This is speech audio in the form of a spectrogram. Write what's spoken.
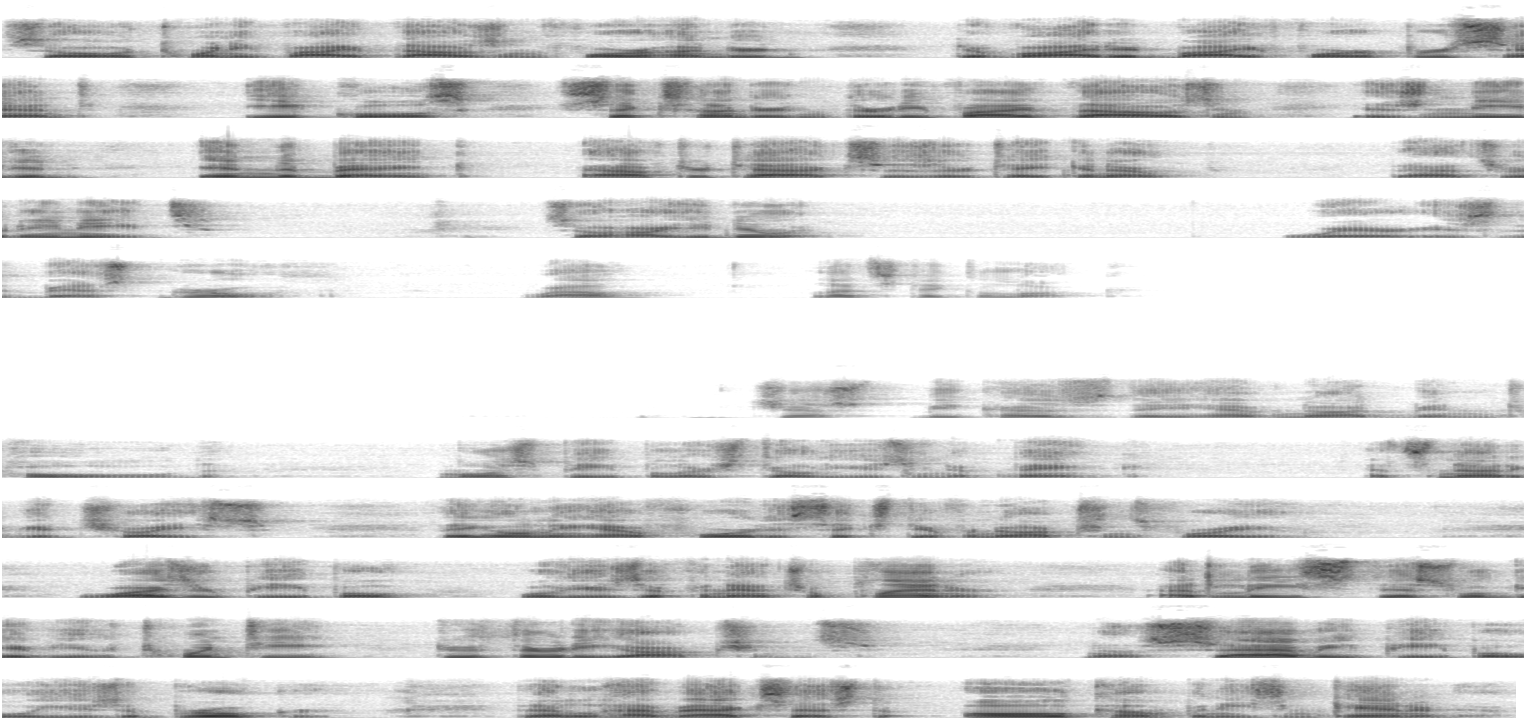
So 25,400 divided by 4% equals 635,000 is needed in the bank after taxes are taken out. That's what he needs. So how are you doing? Where is the best growth? Well, let's take a look. Just because they have not been told, most people are still using a bank. That's not a good choice. They only have four to six different options for you. Wiser people will use a financial planner. At least this will give you 20 to 30 options. Now, savvy people will use a broker that'll have access to all companies in Canada.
